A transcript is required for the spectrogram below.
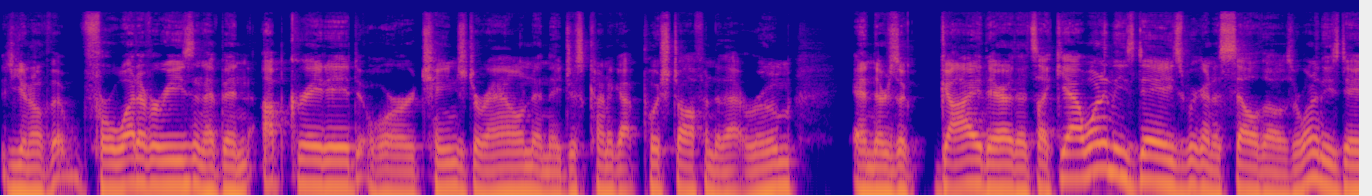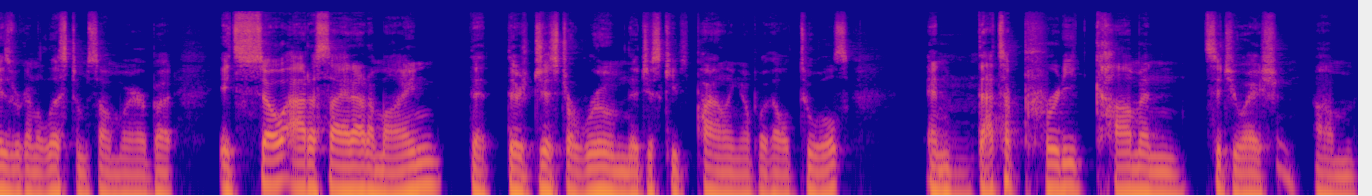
you know for whatever reason have been upgraded or changed around and they just kind of got pushed off into that room. And there's a guy there that's like yeah one of these days we're going to sell those or one of these days we're going to list them somewhere. But it's so out of sight out of mind that there's just a room that just keeps piling up with old tools. And mm. that's a pretty common situation. Um,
